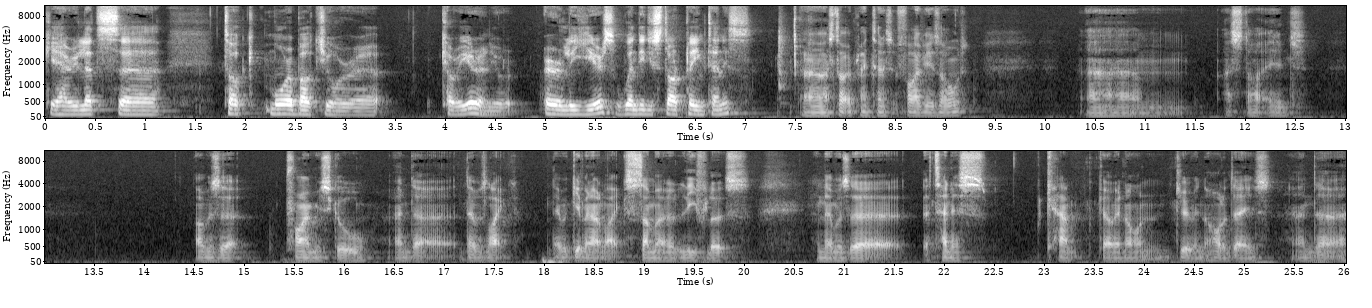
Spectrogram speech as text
Okay, Harry, let's uh, talk more about your uh, career and your early years. When did you start playing tennis? Uh, I started playing tennis at five years old. Um, I started. I was at primary school, and uh, there was like they were giving out like summer leaflets, and there was a a tennis camp going on during the holidays, and uh,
